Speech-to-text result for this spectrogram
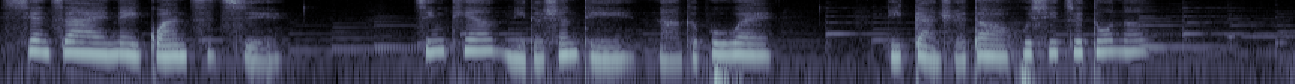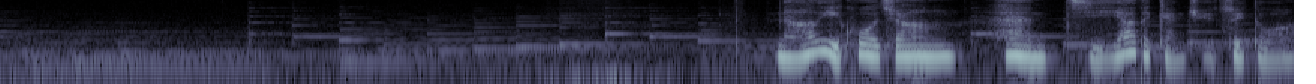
现在内观自己，今天你的身体哪个部位，你感觉到呼吸最多呢？哪里扩张和挤压的感觉最多？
